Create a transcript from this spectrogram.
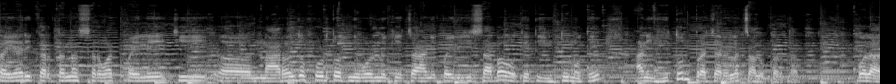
तयारी करताना सर्वात पहिले जी नारळ जो फोडतो निवडणुकीचा आणि पहिली जी सभा होते ती इथून होते आणि इथून प्रचाराला चालू करतात. बोला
